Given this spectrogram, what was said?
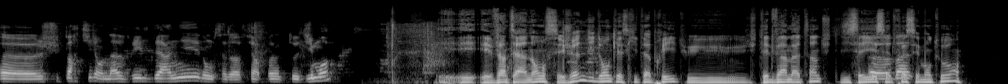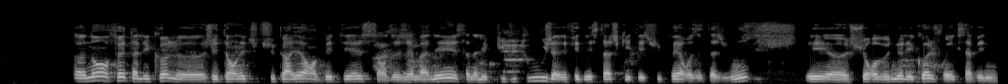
Euh, je suis parti en avril dernier, donc ça doit faire bientôt 10 mois. Et, et, et 21 ans, c'est jeune, dis donc. Qu'est-ce qui t'a pris? Tu t'es levé un matin, tu t'es dit, ça y est, Euh, cette bah- fois, c'est mon tour? Euh, non, en fait, à l'école, euh, j'étais en études supérieures en BTS en deuxième année. Ça n'allait plus du tout. J'avais fait des stages qui étaient super aux États-Unis. Et euh, je suis revenu à l'école. Je voyais que ça avait une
